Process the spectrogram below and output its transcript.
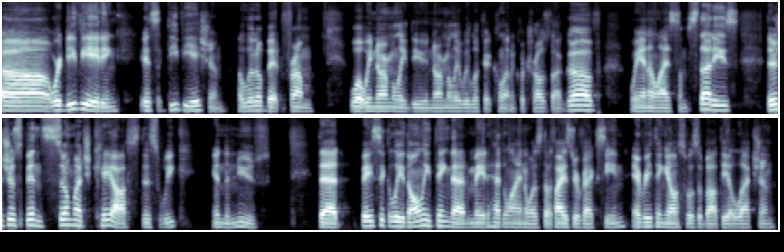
uh, we're deviating. It's a deviation a little bit from what we normally do. Normally, we look at clinicaltrials.gov, we analyze some studies. There's just been so much chaos this week in the news that basically the only thing that made headline was the Pfizer vaccine. Everything else was about the election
